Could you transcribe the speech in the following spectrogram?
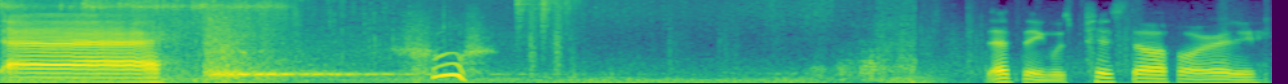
Die. Whew. That thing was pissed off already.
